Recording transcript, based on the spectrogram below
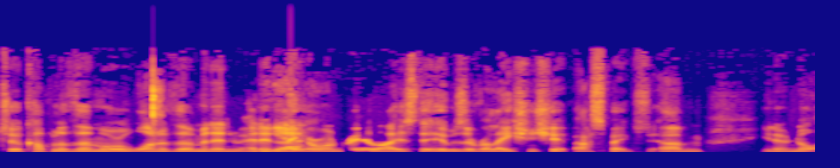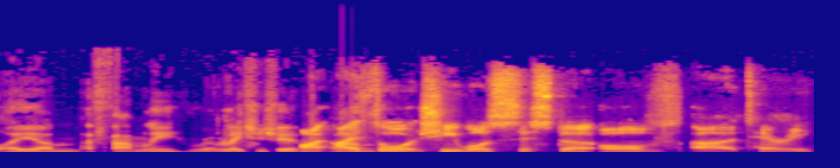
to a couple of them or one of them, and then and then Yeah. later on realized that it was a relationship aspect. Um, you know, not a um a family relationship. I, I Um, thought she was sister of uh, Terry,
